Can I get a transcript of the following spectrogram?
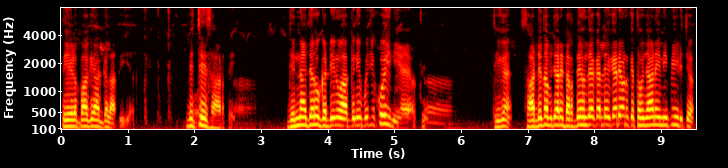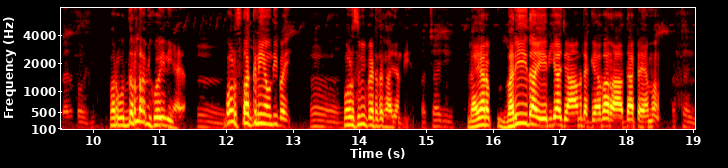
ਤੇਲ ਪਾ ਕੇ ਅੱਗ ਲਾਤੀ ਯਾਰ ਵਿੱਚੇ ਸਾੜ ਤੇ। ਜਿੰਨਾ ਚਿਰ ਉਹ ਗੱਡੀ ਨੂੰ ਅੱਗ ਨਹੀਂ ਪੁੱਜੀ ਕੋਈ ਨਹੀਂ ਆਇਆ ਉੱਥੇ। ਹਾਂ। ਠੀਕ ਹੈ ਸਾਡੇ ਤਾਂ ਵਿਚਾਰੇ ਡਰਦੇ ਹੁੰਦੇ ਆ ਇਕੱਲੇ ਕਹਿ ਰਹੇ ਹੁਣ ਕਿੱਥੋਂ ਜਾਣੇ ਨਹੀਂ ਭੀੜ 'ਚ? ਬਿਲਕੁਲ ਜੀ। ਪਰ ਉਧਰਲਾ ਵੀ ਕੋਈ ਨਹੀਂ ਆਇਆ। ਹੂੰ। ਪੁਲਿਸ ਤੱਕ ਨਹੀਂ ਆਉਂਦੀ ਬਾਈ। ਹੂੰ। ਪੁਲਿਸ ਵੀ ਪਿੱਟ ਦਿਖਾ ਜਾਂਦੀ ਹੈ ਅੱਛਾ ਜੀ। ਲੈ ਯਾਰ ਬਰੀ ਦਾ ਏਰੀਆ ਜਾਮ ਲੱਗਿਆ ਵਾ ਰਾਤ ਦਾ ਟਾਈਮ। ਅੱਛਾ ਜੀ।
